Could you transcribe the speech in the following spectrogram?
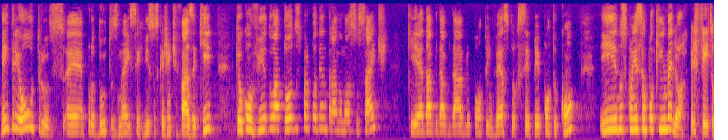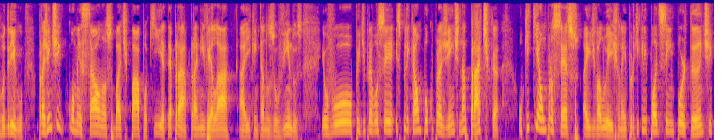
dentre outros é, produtos né, e serviços que a gente faz aqui, que eu convido a todos para poder entrar no nosso site, que é www.investorcp.com e nos conhecer um pouquinho melhor. Perfeito, Rodrigo. Para a gente começar o nosso bate-papo aqui, até para nivelar aí quem está nos ouvindo, eu vou pedir para você explicar um pouco para a gente, na prática, o que, que é um processo aí de valuation né? e por que, que ele pode ser importante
